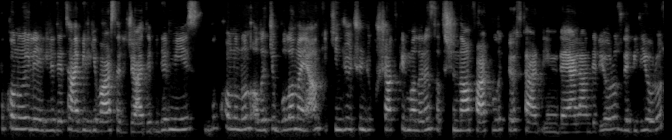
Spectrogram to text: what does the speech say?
Bu konuyla ilgili detay bilgi varsa rica edebilir miyiz? Bu konunun alıcı bulamayan ikinci, üçüncü kuşak firmaların satışından farklılık gösterdiğini değerlendiriyoruz ve biliyoruz.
